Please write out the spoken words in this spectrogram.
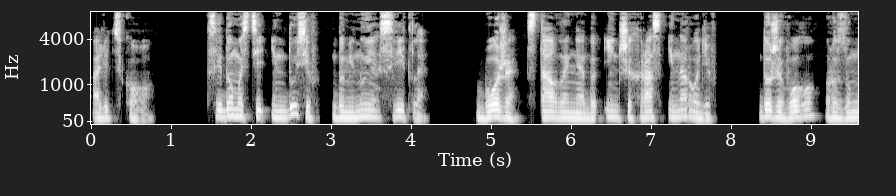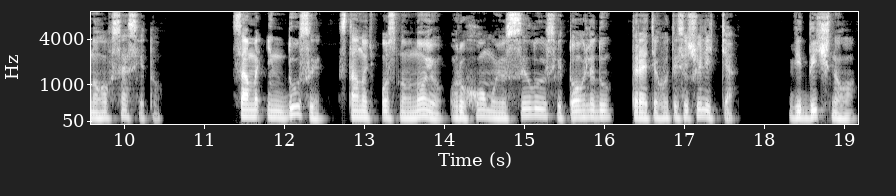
а людського. В свідомості індусів домінує світле, Боже ставлення до інших рас і народів, до живого розумного Всесвіту. Саме індуси стануть основною рухомою силою світогляду третього тисячоліття, відичного,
